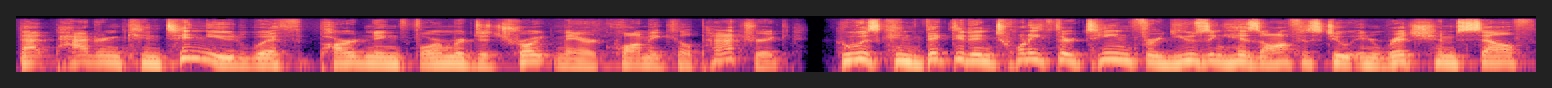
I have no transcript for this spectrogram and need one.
that pattern continued with pardoning former Detroit Mayor Kwame Kilpatrick, who was convicted in 2013 for using his office to enrich himself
